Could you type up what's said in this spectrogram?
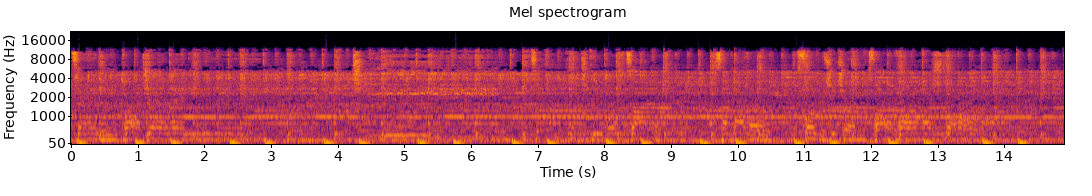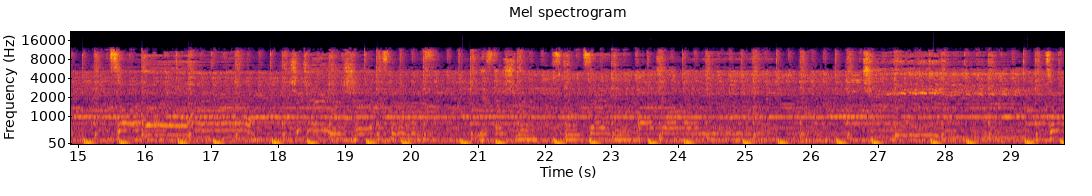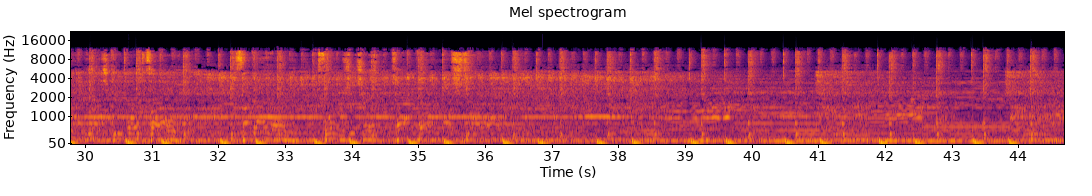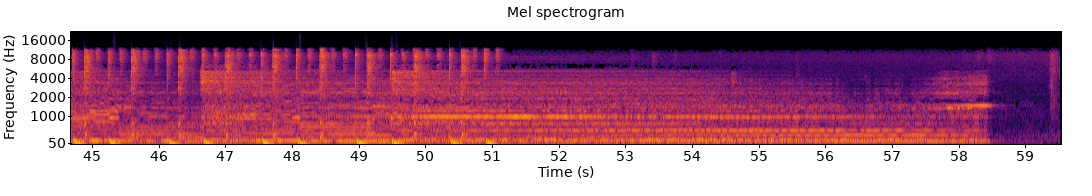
więcej podzieleni. Życiem twą wolnością. Co że znów jesteśmy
